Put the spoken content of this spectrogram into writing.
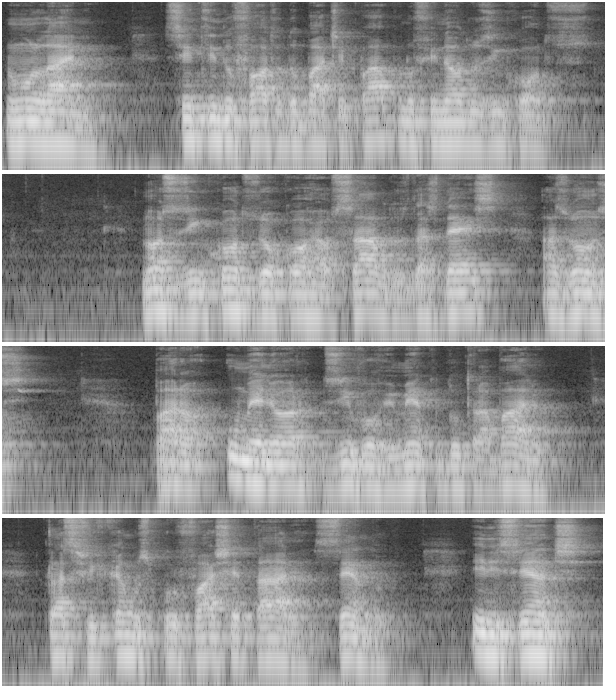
no online, sentindo falta do bate-papo no final dos encontros. Nossos encontros ocorrem aos sábados, das 10 às 11. Para o melhor desenvolvimento do trabalho, classificamos por faixa etária, sendo iniciante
